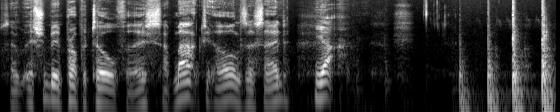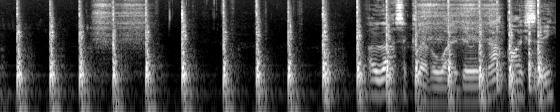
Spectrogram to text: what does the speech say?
So there should be a proper tool for this. I've marked it all, as I said. Yeah. Oh, that's a clever way of doing that. I see.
